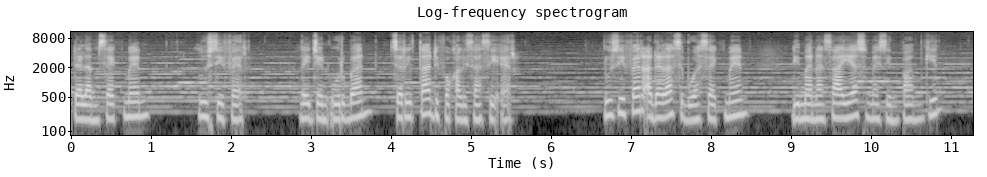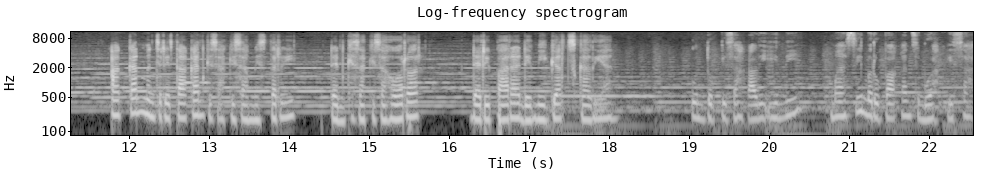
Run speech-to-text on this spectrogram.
dalam segmen Lucifer, Legend Urban, cerita di vokalisasi R. Lucifer adalah sebuah segmen di mana saya Smesin Pumpkin akan menceritakan kisah-kisah misteri dan kisah-kisah horor dari para demigod sekalian. Untuk kisah kali ini masih merupakan sebuah kisah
